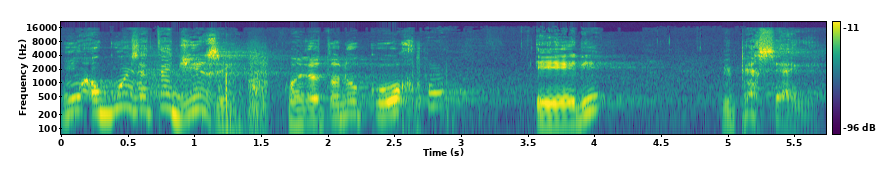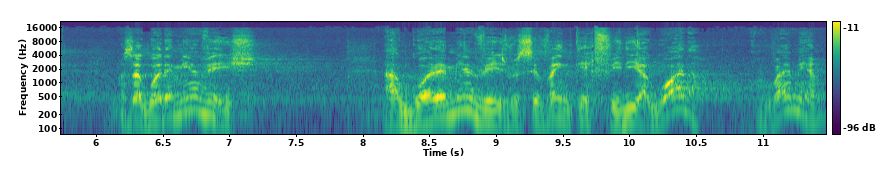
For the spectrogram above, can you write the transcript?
Um, alguns até dizem, quando eu estou no corpo, ele me persegue. Mas agora é minha vez. Agora é minha vez. Você vai interferir agora? Não vai mesmo.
